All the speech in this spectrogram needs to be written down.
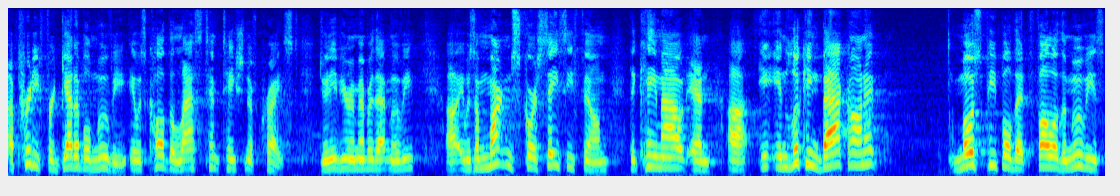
a, pretty forgettable movie. It was called The Last Temptation of Christ. Do any of you remember that movie? Uh, it was a Martin Scorsese film that came out, and uh, in, in looking back on it, most people that follow the movies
